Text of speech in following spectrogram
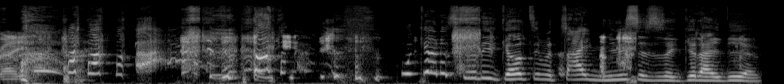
right? I mean, What kind of school do you go to with tying nooses is a good idea?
